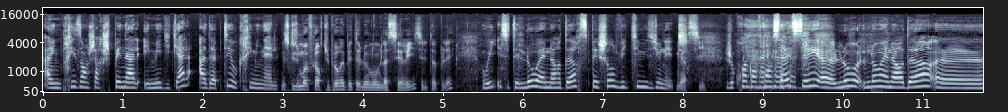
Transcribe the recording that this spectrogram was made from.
à une prise en charge pénale et médicale adaptée aux criminels. Excuse-moi Flore, tu peux répéter le nom de la série, s'il te plaît? Oui, c'était Law and Order Special Victims Unit. Merci. Je crois qu'en français, c'est euh, Law, Law and Order euh,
